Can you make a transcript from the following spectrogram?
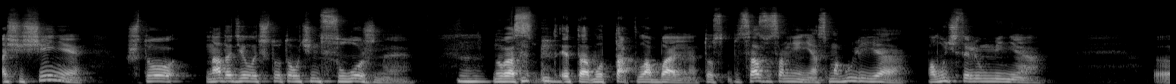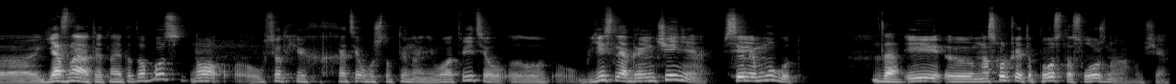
ощущение, что надо делать что-то очень сложное. Mm-hmm. Ну, раз это вот так глобально, то сразу сомнение, а смогу ли я, получится ли у меня? Э, я знаю ответ на этот вопрос, но все-таки хотел бы, чтобы ты на него ответил. Э, есть ли ограничения? Все ли могут? Да. И э, насколько это просто, сложно вообще?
